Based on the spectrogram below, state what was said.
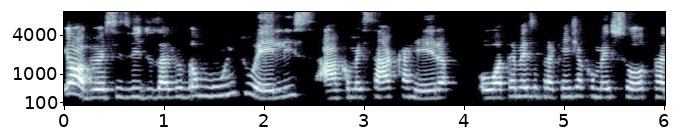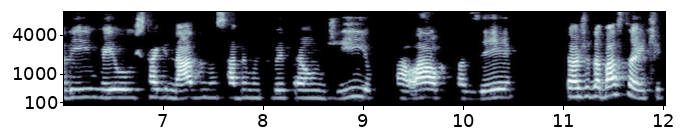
e óbvio, esses vídeos ajudam muito eles a começar a carreira, ou até mesmo para quem já começou, tá ali meio estagnado, não sabe muito bem para onde ir, o que falar, o que fazer. Então ajuda bastante.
